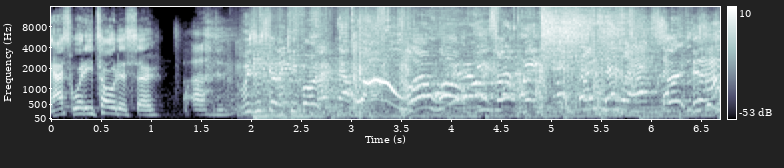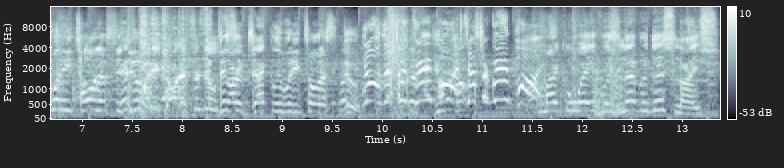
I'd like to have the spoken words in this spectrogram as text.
That's what he told us, sir. We're just gonna keep on. Sir, to This do. is what he told us to do, This is sir. exactly what he told us to do. No, that's our grandpa's. That's our grandpa's. Microwave was never this nice.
